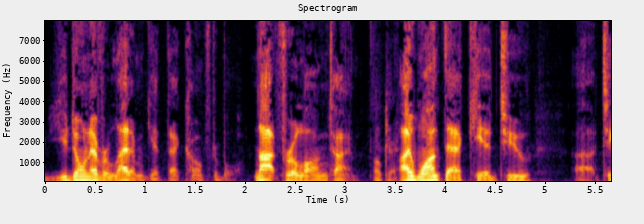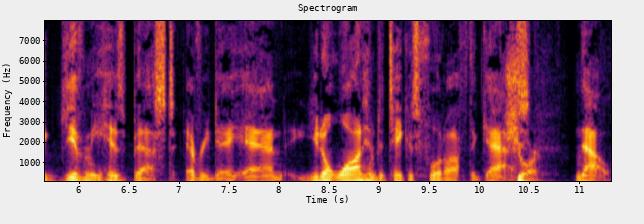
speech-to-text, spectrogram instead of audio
You don't ever let him get that comfortable. Not for a long time. Okay. I want that kid to. Uh, to give me his best every day, and you don't want him to take his foot off the gas. Sure. Now,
